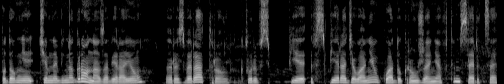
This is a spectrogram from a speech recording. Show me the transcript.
podobnie ciemne winogrona zawierają resveratrol, który wspie- wspiera działanie układu krążenia, w tym serce.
